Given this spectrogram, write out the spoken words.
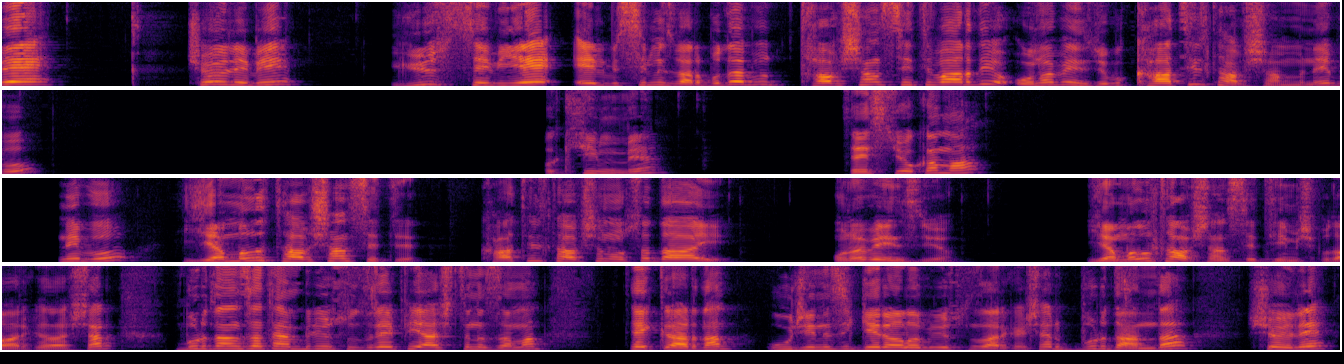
Ve şöyle bir 100 seviye elbisemiz var. Bu da bu tavşan seti vardı ya ona benziyor. Bu katil tavşan mı? Ne bu? Bakayım bir. Ses yok ama. Ne bu? Yamalı tavşan seti. Katil tavşan olsa daha iyi. Ona benziyor. Yamalı tavşan setiymiş bu da arkadaşlar. Buradan zaten biliyorsunuz RP'yi açtığınız zaman tekrardan UC'nizi geri alabiliyorsunuz arkadaşlar. Buradan da şöyle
